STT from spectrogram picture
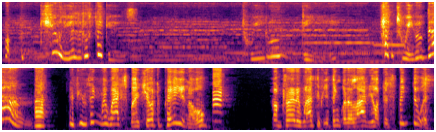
what peculiar little figures. Tweedledee and Tweedledum. Uh, if you think we're waxworks, you ought to pay, you know. Contrary to us, if you think we're alive, you ought to speak to us.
